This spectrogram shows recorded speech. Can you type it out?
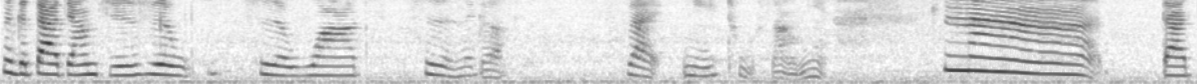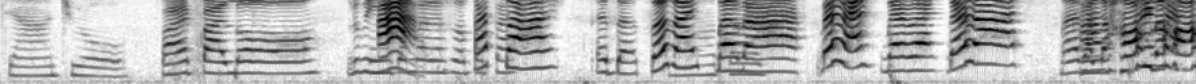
那个大僵尸是是挖是那个在泥土上面。那大家就拜拜喽卢比跟大家说拜拜拜拜拜拜拜拜拜拜。拜拜拜拜拜拜拜拜。拜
